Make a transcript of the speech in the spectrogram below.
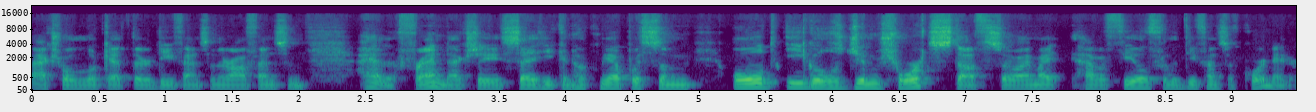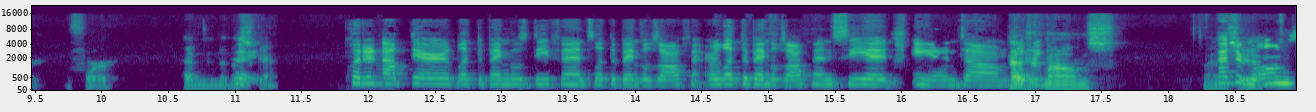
actual look at their defense and their offense. And I had a friend actually say he can hook me up with some old Eagles Jim Schwartz stuff, so I might have a feel for the defensive coordinator before heading into this Good. game. Put it out there. Let the Bengals defense, let the Bengals offense, or let the Bengals offense see it. And um, Patrick we'll Mahomes. Patrick see it. Mahomes.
